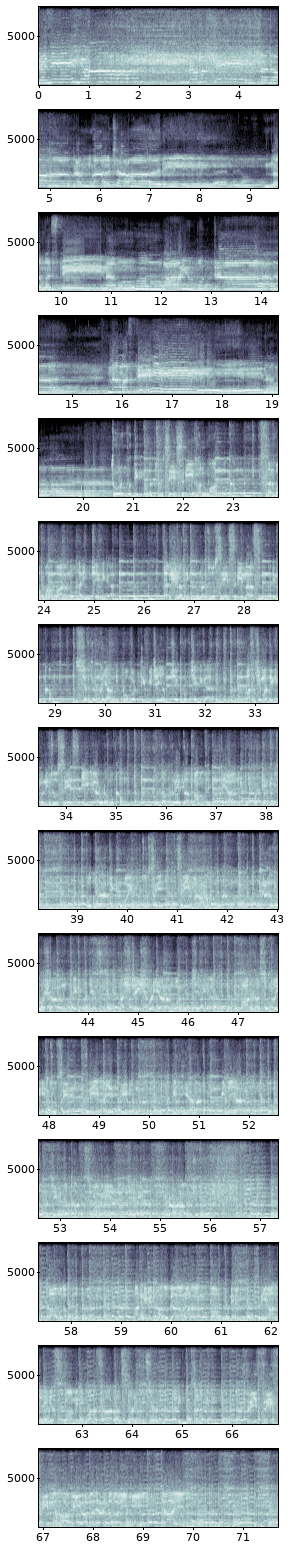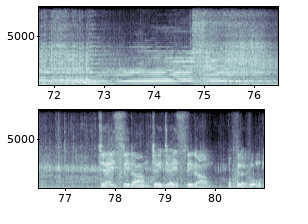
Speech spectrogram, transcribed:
ఆంజనేయ నమస్తే సదా బ్రహ్మచారి. నమస్తే నమో వాయుపుత్ర. నమస్తే తూర్పు దిక్కున చూసే శ్రీ హనుమాన్ ముఖం సర్వపాపాలను హరించేదిగా. దక్షిణ దిక్కున చూసే శ్రీ నరసింహుడి ముఖం శత్రు భయాన్ని పోగొట్టి విజయం చేకూర్చేదిగా. పశ్చిమ దిక్కుని చూసే శ్రీ గరుడ ముఖం భూతప్రేత తాంత్రిక భయాలను పోగొట్టేదిగా. ఉత్తర దిక్కు వైపు చూసే శ్రీ వరాహ ముఖం గ్రహదోషాలను తెంపజేసి అష్టైశ్వర్యాలను అందించేదిగా. ఆకాశం వైపు చూసే శ్రీ హయగ్రీవ ముఖం విజ్ఞానాన్ని విజయాన్ని ఉత్తమ జీవిత భాగస్వామిని స్వామిని మనసారా స్మరించడం ధరించండి శ్రీ శ్రీ శ్రీ మహావీర బజరంగ బలికి జై. జై శ్రీరామ్ జై జై శ్రీరామ్. భక్తులకు ముఖ్య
